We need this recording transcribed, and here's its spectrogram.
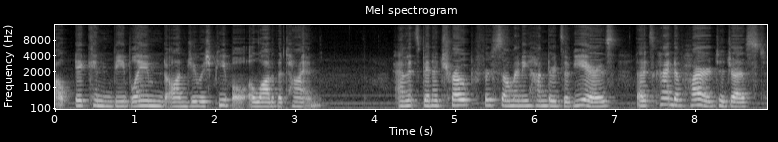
Oh, it can be blamed on Jewish people a lot of the time. And it's been a trope for so many hundreds of years that it's kind of hard to just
